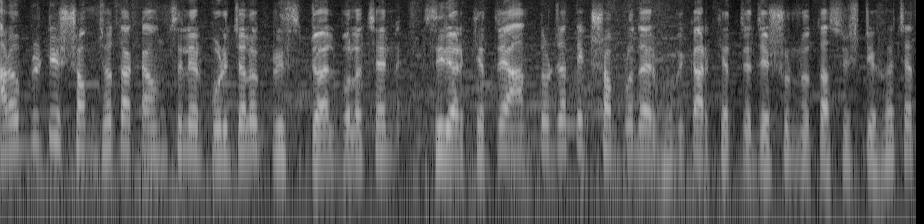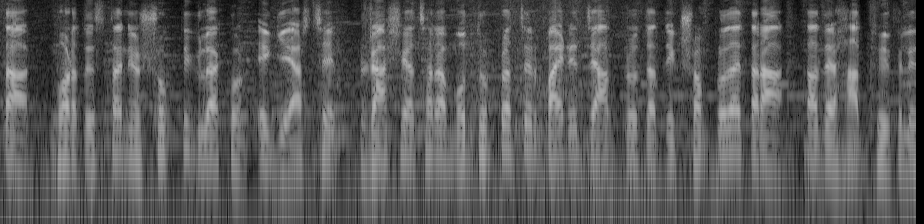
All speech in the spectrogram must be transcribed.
আরব ব্রিটিশ সমঝোতা কাউন্সিলের পরিচালক ক্রিস ডয়েল বলেছেন, সিরিয়ার ক্ষেত্রে আন্তর্জাতিক সম্প্রদায়ের ভূমিকার ক্ষেত্রে যে শূন্যতা সৃষ্টি হয়েছে তা ভারত স্থানীয় শক্তিগুলো এখন এগিয়ে আসছে। রাশিয়া ছাড়া মধ্যপ্রাচ্যের বাইরের যে আন্তর্জাতিক সম্প্রদায়, তারা তাদের হাত ধুয়ে ফেলে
